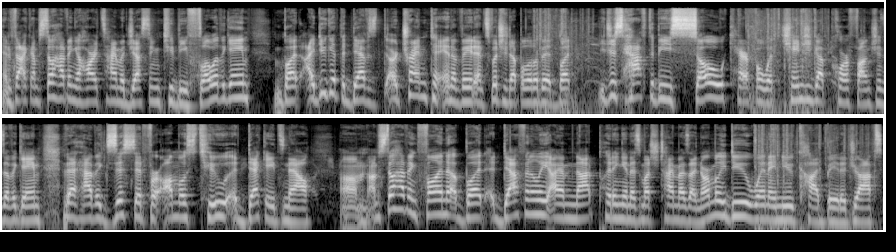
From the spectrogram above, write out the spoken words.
In fact, I'm still having a hard time adjusting to the flow of the game, but I do get the devs are trying to innovate and switch it up a little bit, but you just have to be so careful with changing up core functions of a game that have existed for almost two decades now. Um, I'm still having fun, but definitely I am not putting in as much time as I normally do when a new COD beta drops.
